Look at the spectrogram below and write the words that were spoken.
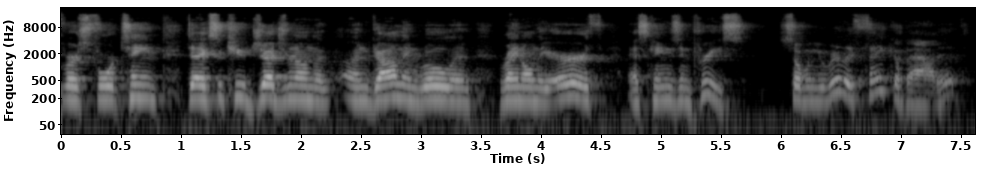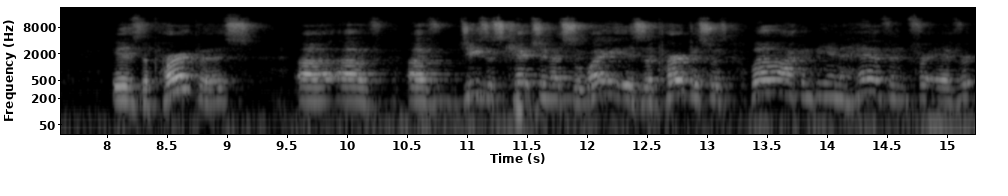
verse 14, to execute judgment on the ungodly and rule and reign on the earth as kings and priests? So when you really think about it, is the purpose uh, of, of Jesus catching us away, is the purpose was, well, I can be in heaven forever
